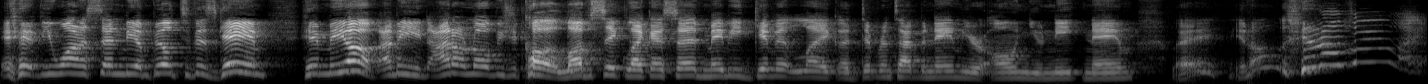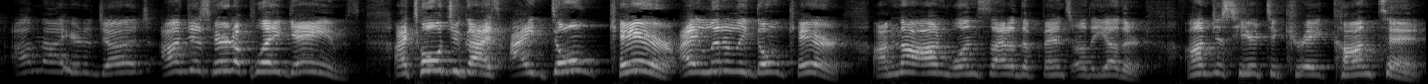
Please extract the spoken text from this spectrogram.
If you want to send me a build to this game hit me up. I mean i don't know if you should call it lovesick like i said. Maybe give it like a different type of name your own unique name. Hey you know? You know what i'm saying I'm not here to judge. I'm just here to play games. I told you guys, I don't care. I literally don't care. I'm not on one side of the fence or the other. I'm just here to create content.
